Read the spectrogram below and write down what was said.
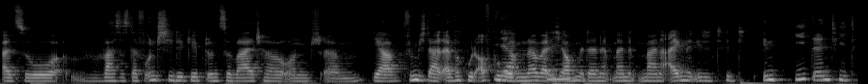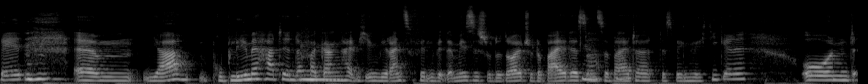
also was es da für Unterschiede gibt und so weiter und ähm, ja, für mich da halt einfach gut aufgehoben, Ja. Mhm. ne? weil ich auch mit deine, meine, meiner eigenen Identität, Identität Mhm. ähm, ja, Probleme hatte in der Vergangenheit, mich irgendwie reinzufinden, vietnamesisch oder deutsch oder beides Ja, und so weiter, deswegen höre ich die gerne. Und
